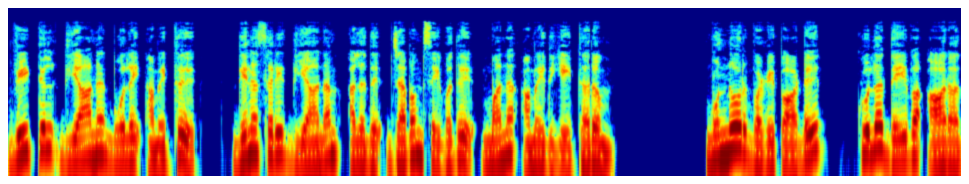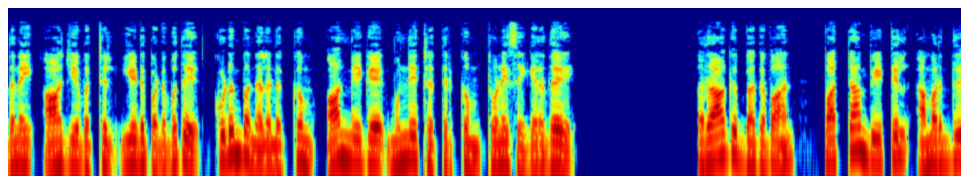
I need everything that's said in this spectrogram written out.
வீட்டில் தியான மூலை அமைத்து தினசரி தியானம் அல்லது ஜபம் செய்வது மன அமைதியை தரும். முன்னோர் வழிபாடு குல தெய்வ ஆராதனை ஆகியவற்றில் ஈடுபடுவது குடும்ப நலனுக்கும் ஆன்மீக முன்னேற்றத்திற்கும் துணை செய்கிறது. ராகு பகவான் பத்தாம் வீட்டில் அமர்ந்து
